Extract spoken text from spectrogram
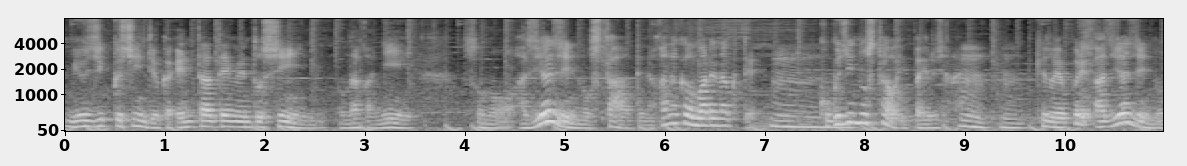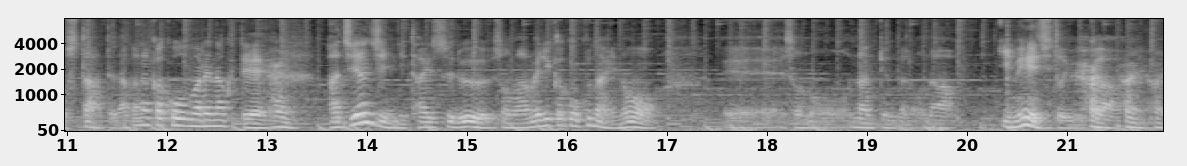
ミュージックシーンというかエンターテインメントシーンの中にそのアジア人のスターってなかなか生まれなくてうん。黒人のスターはいっぱいいるじゃない。うんうん。けどやっぱりアジア人のスターってなかなかこう生まれなくて、はい。アジア人に対するそのアメリカ国内の、えーそのなんて言うんだろうなイメージというか、はいはいは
